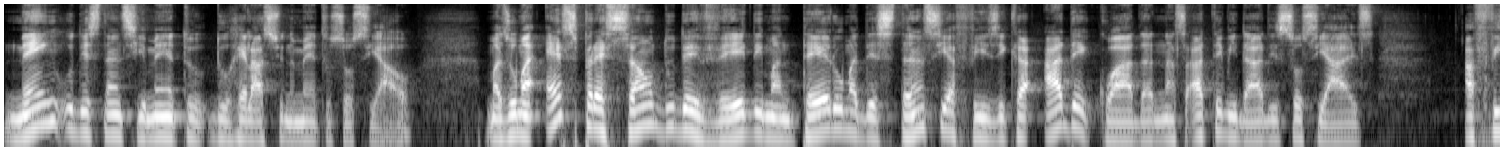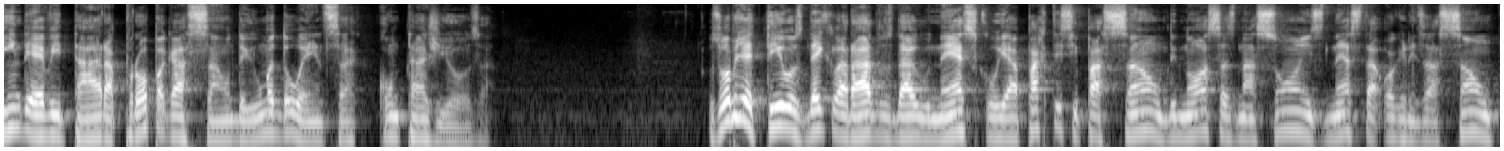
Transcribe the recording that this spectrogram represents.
nem o distanciamento do relacionamento social, mas uma expressão do dever de manter uma distância física adequada nas atividades sociais, a fim de evitar a propagação de uma doença contagiosa. Os objetivos declarados da Unesco e a participação de nossas nações nesta organização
